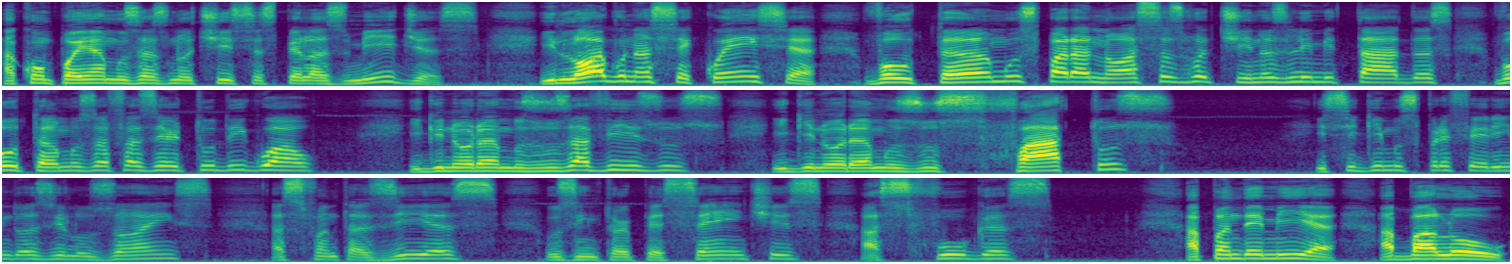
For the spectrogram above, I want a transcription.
acompanhamos as notícias pelas mídias e logo na sequência voltamos para nossas rotinas limitadas, voltamos a fazer tudo igual. Ignoramos os avisos, ignoramos os fatos e seguimos preferindo as ilusões, as fantasias, os entorpecentes, as fugas. A pandemia abalou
